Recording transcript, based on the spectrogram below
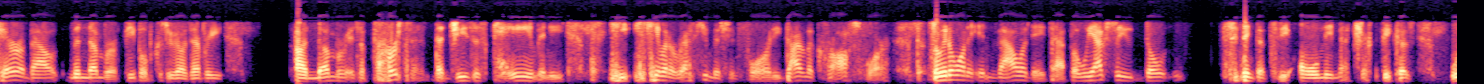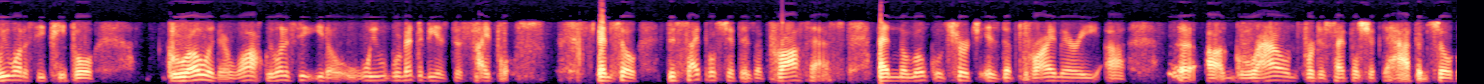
care about the number of people because we realize every uh, number is a person that Jesus came and he, he he came on a rescue mission for and he died on the cross for. So we don't want to invalidate that, but we actually don't think that's the only metric because we want to see people grow in their walk. We want to see, you know, we, we're meant to be as disciples. And so discipleship is a process, and the local church is the primary uh, uh, uh, ground for discipleship to happen. So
